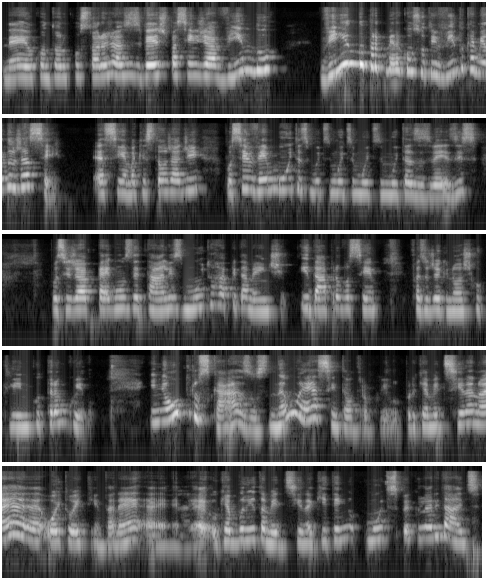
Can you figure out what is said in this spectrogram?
né, eu contando com história, já às vezes vejo o paciente já vindo, vindo para a primeira consulta e vindo caminhando, eu já sei. É assim, é uma questão já de você ver muitas, muitas, muitas, muitas, muitas vezes você já pega uns detalhes muito rapidamente e dá para você fazer o diagnóstico clínico tranquilo. Em outros casos, não é assim tão tranquilo, porque a medicina não é 880, né? É, uhum. é, o que é bonito a medicina aqui tem muitas peculiaridades.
